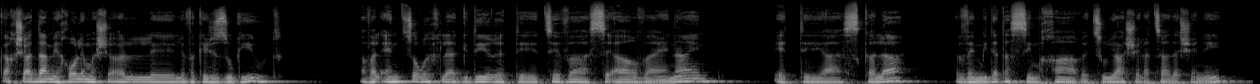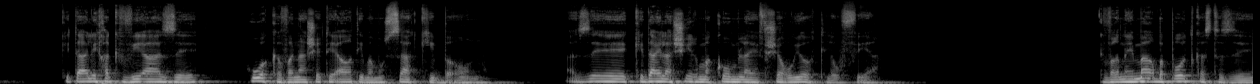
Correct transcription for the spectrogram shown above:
כך שאדם יכול למשל לבקש זוגיות, אבל אין צורך להגדיר את אה, צבע השיער והעיניים, את אה, ההשכלה ומידת השמחה הרצויה של הצד השני, כי תהליך הקביעה הזה הוא הכוונה שתיארתי במושג קיבעון. אז כדאי להשאיר מקום לאפשרויות להופיע. כבר נאמר בפודקאסט הזה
